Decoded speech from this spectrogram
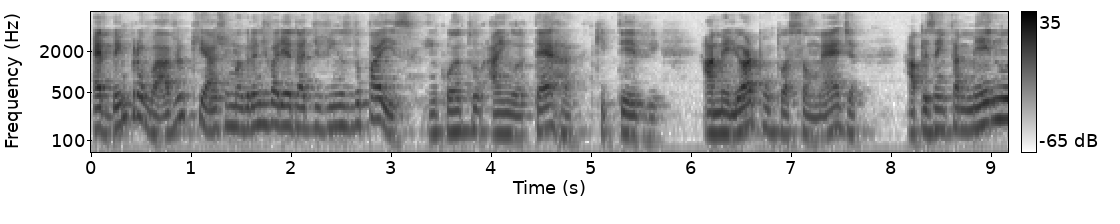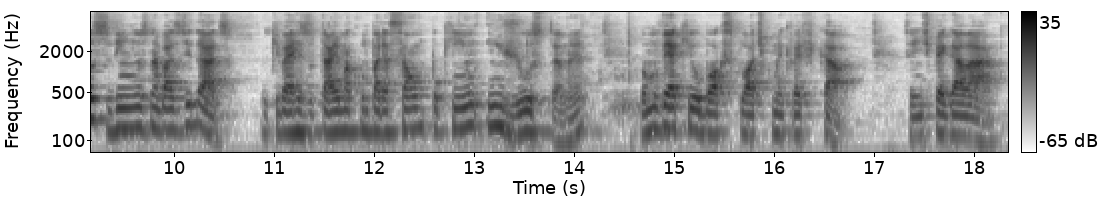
é bem provável que haja uma grande variedade de vinhos do país, enquanto a Inglaterra, que teve a melhor pontuação média, apresenta menos vinhos na base de dados, o que vai resultar em uma comparação um pouquinho injusta, né? Vamos ver aqui o box plot como é que vai ficar. Se a gente pegar lá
